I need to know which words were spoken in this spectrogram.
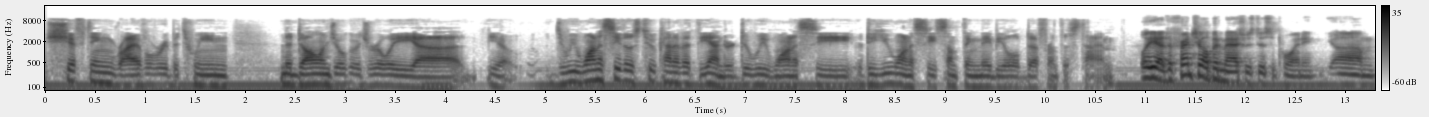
shifting rivalry between Nadal and Djokovic really uh, you know do we want to see those two kind of at the end, or do we want to see, or do you want to see something maybe a little different this time? Well, yeah, the French Open match was disappointing. Um,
